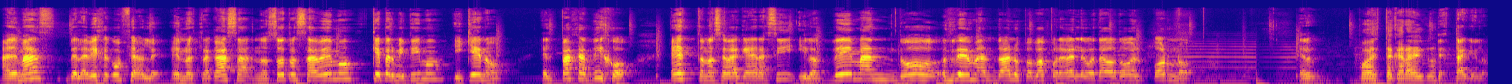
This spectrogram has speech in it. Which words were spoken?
Además de la vieja confiable, en nuestra casa nosotros sabemos qué permitimos y qué no. El Pajas dijo, esto no se va a quedar así y los demandó, demandó a los papás por haberle botado todo el porno. El, ¿Puedo destacar algo? destáquelo.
